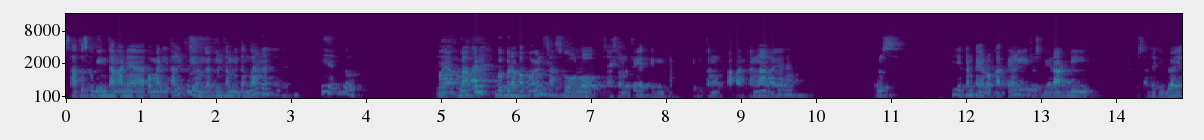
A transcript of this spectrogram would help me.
status kebintangannya pemain Italia itu yang nggak bintang-bintang banget. Iya betul. Ya, bahkan beberapa pemain Sassuolo Sassuolo itu ya tim tim teng, papan tengah lah ya. Terus iya kan kayak Locatelli terus Berardi terus ada juga ya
